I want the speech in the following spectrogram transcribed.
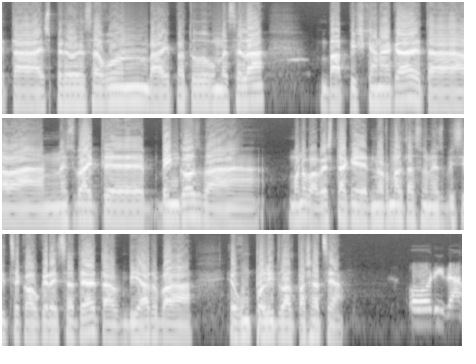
eta espero ezagun, ba, ipatu dugun bezala, ba, pixkanaka eta ba, noiz bait e, bengoz, ba, bueno, ba, bestak e, normaltasunez bizitzeko aukera izatea eta bihar ba, egun polit bat pasatzea. Hori da,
